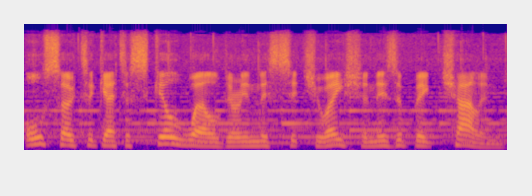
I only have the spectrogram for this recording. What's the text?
Also to get a skilled welder in this situation is a big challenge.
